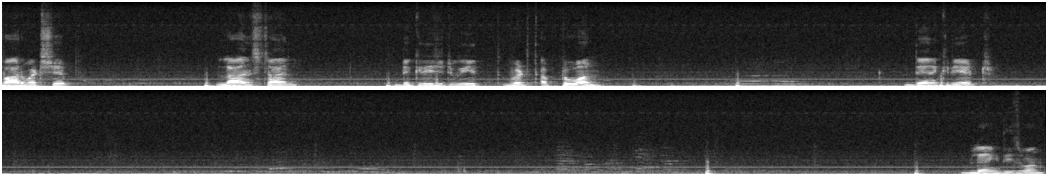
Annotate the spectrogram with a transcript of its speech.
Format shape. Line style. Decrease it with width up to 1 then create blank this one.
